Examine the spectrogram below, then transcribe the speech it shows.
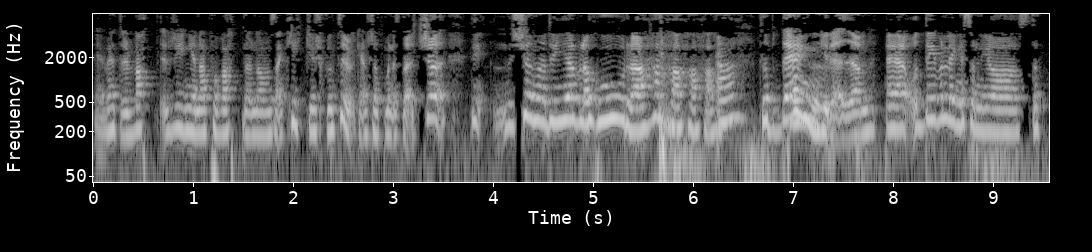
jag vet inte, vatt, ringarna på vattnen av så här kickerskulptur kanske att man är såhär "Tja, din- Tjena din jävla hora, ha ha ha ha Ja. Typ den Mm. grejen. Eh, och det var länge sedan jag stött,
